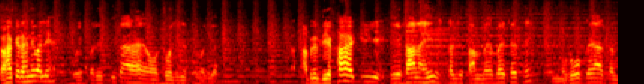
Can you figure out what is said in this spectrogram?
कहाँ के रहने वाले हैं? वो एक का है और दो जने समझिया। आपने देखा है कि देखा नहीं कल शाम में बैठे थे हम्म। रोक गया कल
